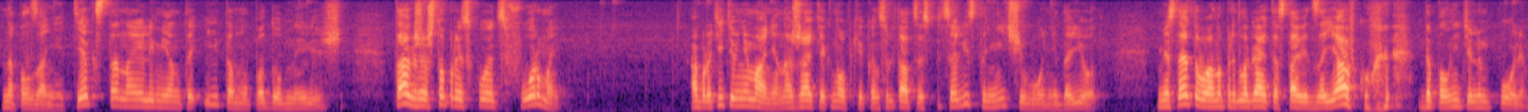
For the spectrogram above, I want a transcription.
наползание текста на элементы и тому подобные вещи. Также, что происходит с формой? Обратите внимание, нажатие кнопки «Консультация специалиста» ничего не дает. Вместо этого оно предлагает оставить заявку дополнительным полем.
